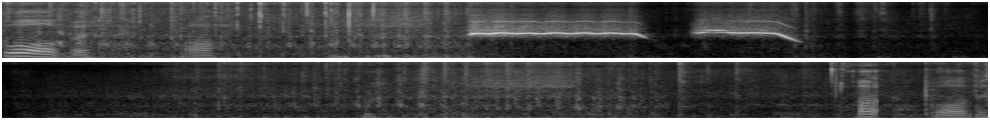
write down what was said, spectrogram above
połowy. O. O, połowy.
